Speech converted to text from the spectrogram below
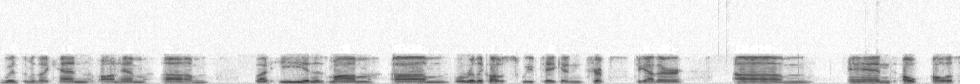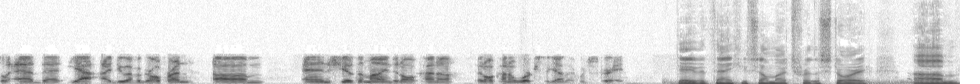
wisdom as I can upon him. Um, but he and his mom um, were really close. We've taken trips together. Um, and oh, I'll also add that yeah, I do have a girlfriend, um, and she doesn't mind. It all kind of it all kind of works together, which is great. David, thank you so much for the story. Um,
